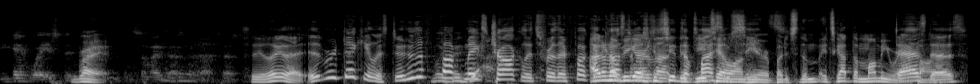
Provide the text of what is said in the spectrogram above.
you can't waste it. Right. And somebody's asking about test. See, look at that. It's ridiculous, dude. Who the fuck the- makes chocolates for their fucking? I don't know if you guys can customers see the detail some on here, but it's the it's got the mummy wrap Daz on it. does.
